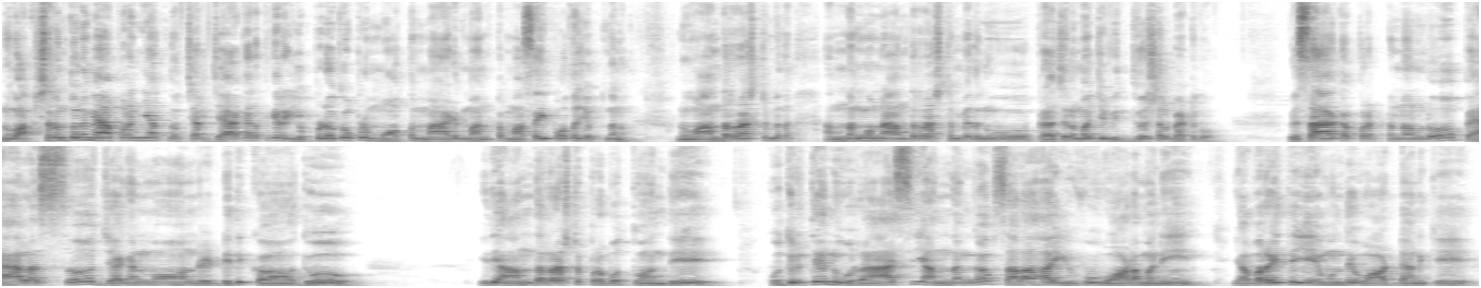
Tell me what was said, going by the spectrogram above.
నువ్వు అక్షరంతోనే వ్యాపారం చేస్తున్నావు. చాలా జాగ్రత్తగా ఎప్పుడోకప్పుడు మొత్తం మాడి మంట మసైపోతా చెప్తున్నాను. నువ్వు ఆంధ్ర రాష్ట్రం మీద అందంగా ఉన్న ఆంధ్ర రాష్ట్రం మీద నువ్వు ప్రజల మధ్య విద్వేషాలు పెట్టుకో. విశాఖపట్నంలో ప్యాలెస్ జగన్మోహన్ రెడ్డిది కాదు. ఇది ఆంధ్ర రాష్ట్ర ప్రభుత్వంది. కుదిరితే నువ్వు రాసి అందంగా సలహా ఇవ్వు వాడమని ఎవరైతే ఏముంది వాడడానికి?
